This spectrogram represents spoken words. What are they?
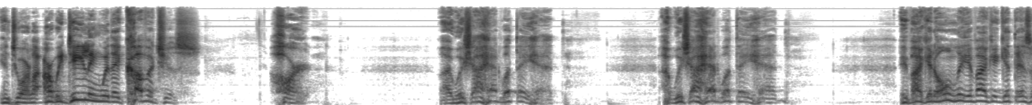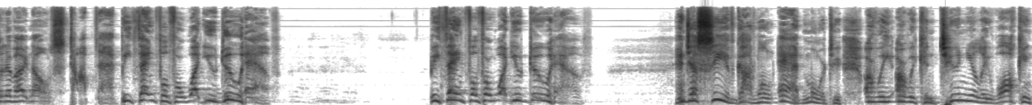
into our life. Are we dealing with a covetous heart? I wish I had what they had. I wish I had what they had. If I could only, if I could get this, and if I, no, stop that. Be thankful for what you do have. Be thankful for what you do have. And just see if God won't add more to you. Are we are we continually walking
